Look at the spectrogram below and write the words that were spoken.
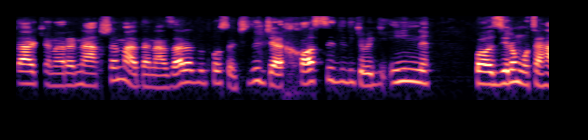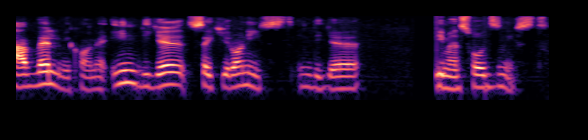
در کنار نقشه مد نظرت بود حسین چیز خاصی دیدی که بگی این بازی رو متحول می‌کنه. این دیگه سکیرو نیست. این دیگه Demon's Souls نیست.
